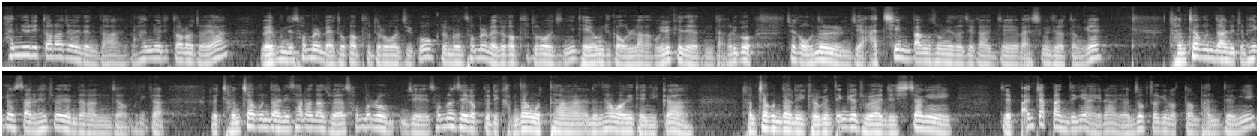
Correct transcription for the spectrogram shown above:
환율이 떨어져야 된다. 그러니까 환율이 떨어져야 외국인 선물 매도가 부드러워지고 그러면 선물 매도가 부드러워지니 대형주가 올라가고 이렇게 돼야 된다. 그리고 제가 오늘 이제 아침 방송에서 제가 이제 말씀을 드렸던 게 전차 군단이 좀 해결사를 해줘야 된다라는 점. 그러니까 그 전차 군단이 살아나줘야 선물로 이제 선물 세력들이 감당 못하는 상황이 되니까 전차 군단이 결국엔 땡겨줘야 이제 시장이 이제 반짝 반등이 아니라 연속적인 어떤 반등이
